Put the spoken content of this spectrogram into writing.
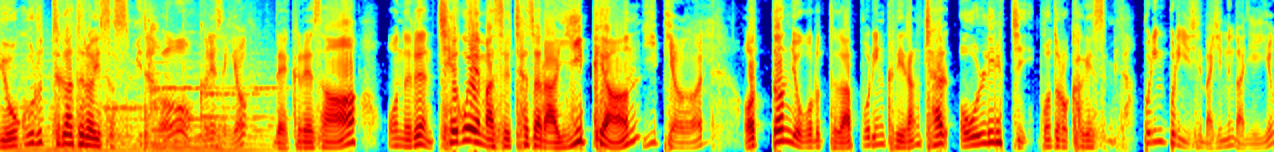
요구르트가 들어 있었습니다. 오, 그래서요? 네, 그래서 오늘은 최고의 맛을 찾아라 2편 2편 어떤 요구르트가 뿌링클이랑 잘 어울릴지 보도록 하겠습니다. 뿌링뿌링이 제일 맛있는 거 아니에요?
